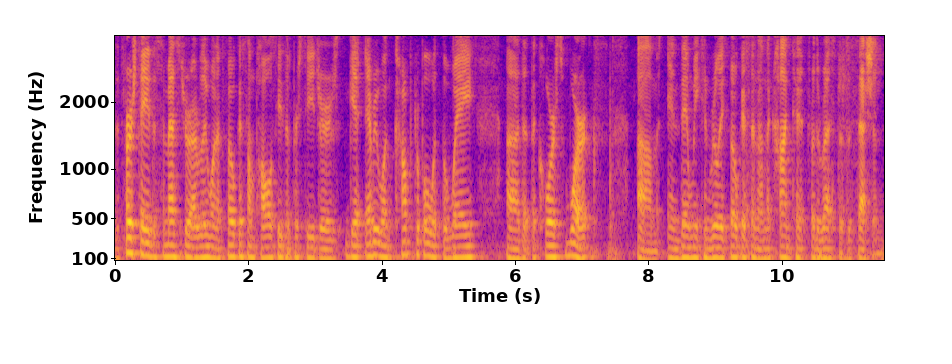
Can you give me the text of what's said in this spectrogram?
the first day of the semester, I really want to focus on policies and procedures, get everyone comfortable with the way uh, that the course works, um, and then we can really focus in on the content for the rest of the session.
